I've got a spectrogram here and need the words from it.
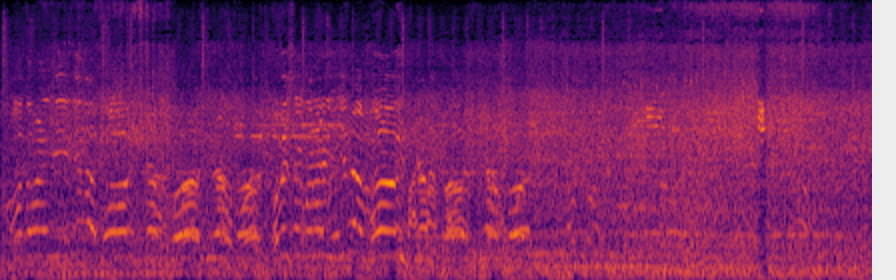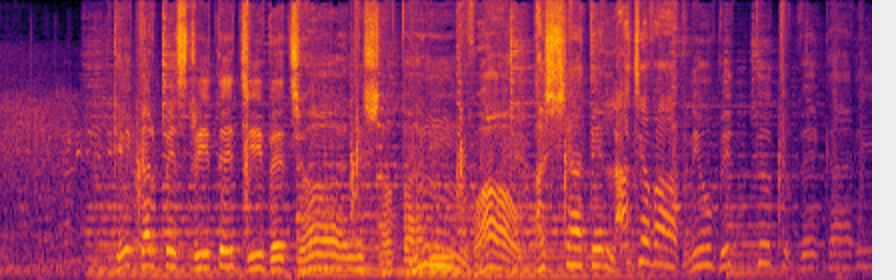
মমতা ব্যানার্জি জিন্দাবাদ অভিষেক ব্যানার্জি জিন্দাবাদ কেকার পেস্ট্রিতে জিবে জল সপারি? ওয়াও। আশাতে লাজবাব নিউ বিদ্যুৎ বেকারি।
